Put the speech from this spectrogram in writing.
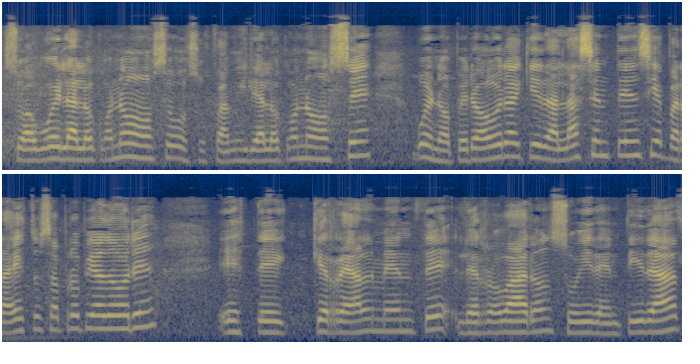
su abuela lo conoce o su familia lo conoce, bueno, pero ahora queda la sentencia para estos apropiadores este, que realmente le robaron su identidad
